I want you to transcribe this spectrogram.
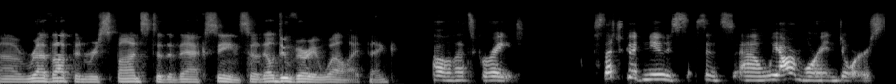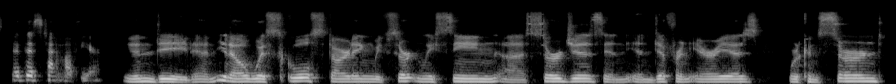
uh, rev up in response to the vaccine. So they'll do very well, I think. Oh, that's great. Such good news since uh, we are more indoors at this time of year. Indeed. And, you know, with school starting, we've certainly seen uh, surges in, in different areas. We're concerned,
